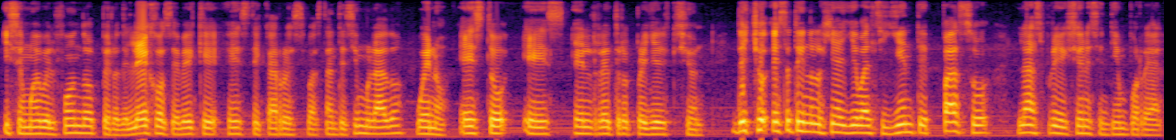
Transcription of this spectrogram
y se mueve el fondo, pero de lejos se ve que este carro es bastante simulado? Bueno, esto es el retroproyección. De hecho, esta tecnología lleva al siguiente paso las proyecciones en tiempo real,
